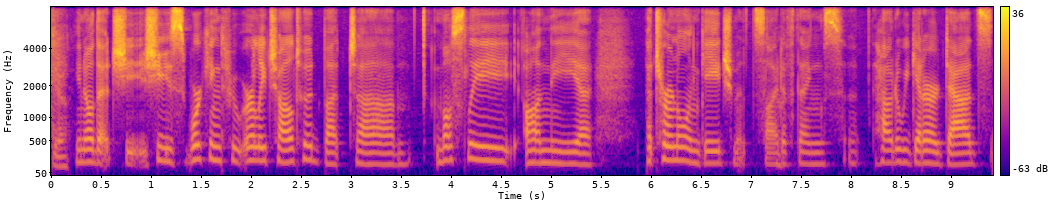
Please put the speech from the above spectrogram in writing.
Yeah. you know that she she's working through early childhood but um, mostly on the uh, paternal engagement side of things. How do we get our dads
